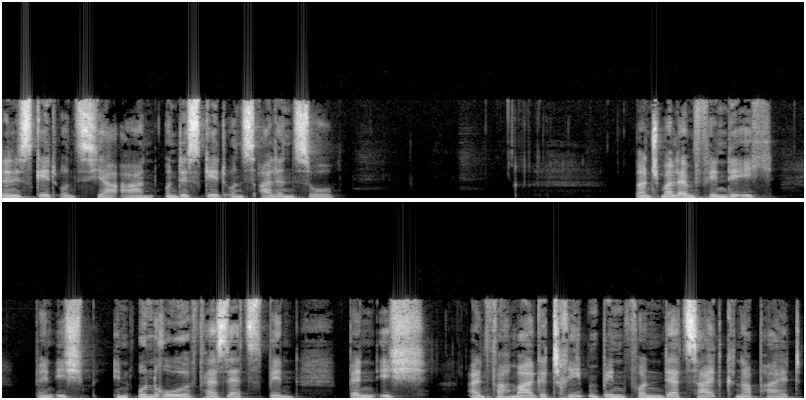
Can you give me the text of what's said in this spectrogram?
denn es geht uns ja an und es geht uns allen so. Manchmal empfinde ich, wenn ich in Unruhe versetzt bin, wenn ich einfach mal getrieben bin von der Zeitknappheit,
